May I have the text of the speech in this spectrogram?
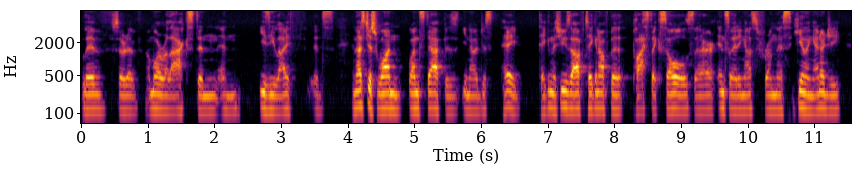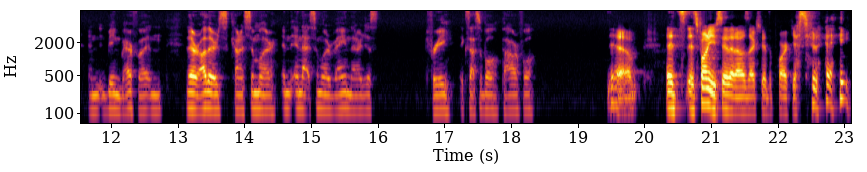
live sort of a more relaxed and, and easy life. It's and that's just one one step is you know just hey taking the shoes off, taking off the plastic soles that are insulating us from this healing energy and being barefoot. And there are others kind of similar in, in that similar vein that are just free, accessible, powerful. Yeah, it's it's funny you say that. I was actually at the park yesterday.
